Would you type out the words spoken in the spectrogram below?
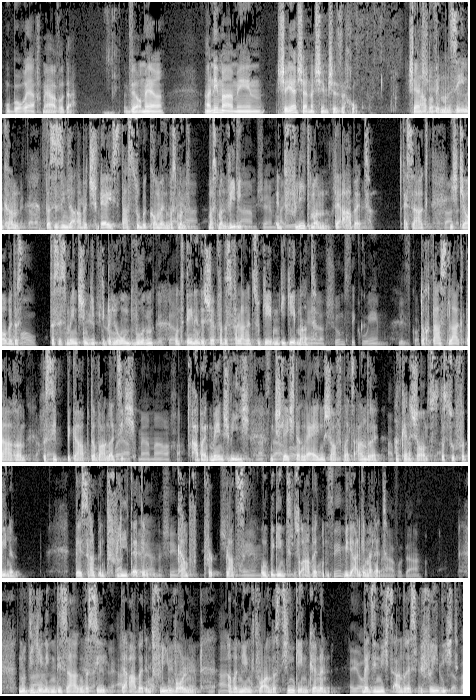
הוא בורח מהעבודה ואומר, אני מאמין שיש אנשים שזכו. Aber wenn man sehen kann, dass es in der Arbeit schwer ist, das zu bekommen, was man, was man will, entflieht man der Arbeit. Er sagt, ich glaube, dass, dass es Menschen gibt, die belohnt wurden und denen der Schöpfer das Verlangen zu geben gegeben hat. Doch das lag daran, dass sie begabter waren als ich. Aber ein Mensch wie ich, mit schlechteren Eigenschaften als andere, hat keine Chance, das zu verdienen. Deshalb entflieht er dem Kampfplatz und beginnt zu arbeiten wie die Allgemeinheit. Nur diejenigen, die sagen, dass sie der Arbeit entfliehen wollen, aber nirgendwo anders hingehen können, weil sie nichts anderes befriedigt,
